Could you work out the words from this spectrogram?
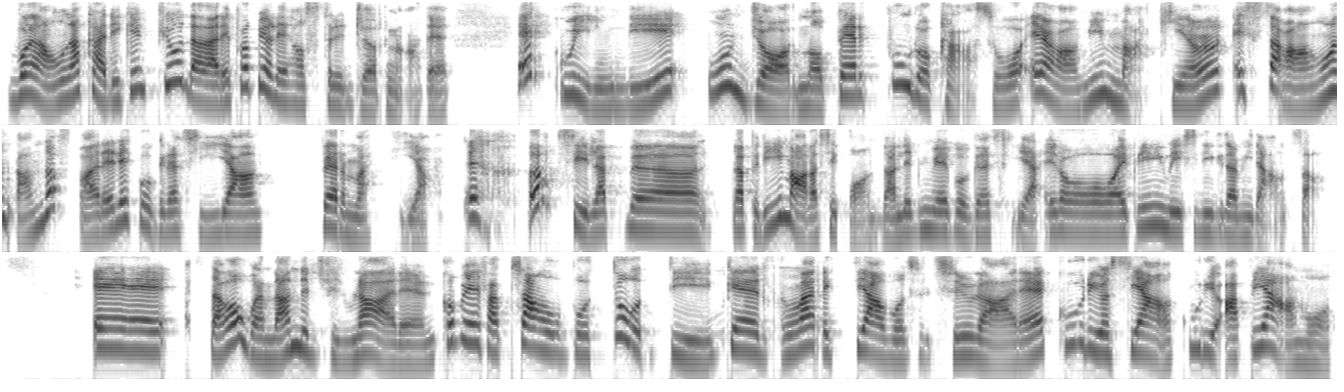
Volevamo una carica in più da dare proprio alle nostre giornate. E quindi un giorno, per puro caso, eravamo in macchina e stavamo andando a fare l'ecografia per Mattia. Eh, sì, la, eh, la prima la seconda, le prime ecografie, ero ai primi mesi di gravidanza. E stavo guardando il cellulare, come facciamo un po' tutti, che mettiamo sul cellulare, curiosiamo, curio- apriamo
